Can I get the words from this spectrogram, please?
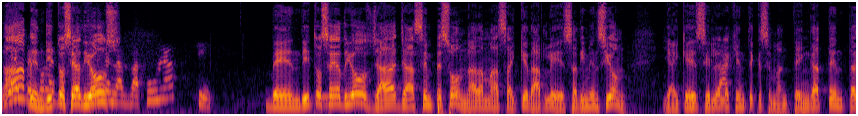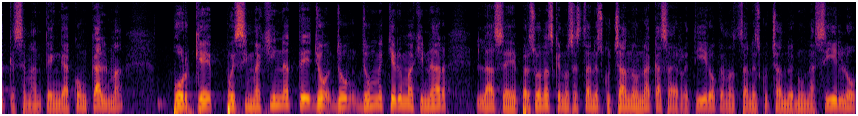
Ah, bendito sea Dios. las vacunas, sí. Bendito sea Dios, ya, ya se empezó, nada más hay que darle esa dimensión y hay que decirle a la gente que se mantenga atenta, que se mantenga con calma, porque pues imagínate, yo, yo, yo me quiero imaginar las eh, personas que nos están escuchando en una casa de retiro, que nos están escuchando en un asilo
